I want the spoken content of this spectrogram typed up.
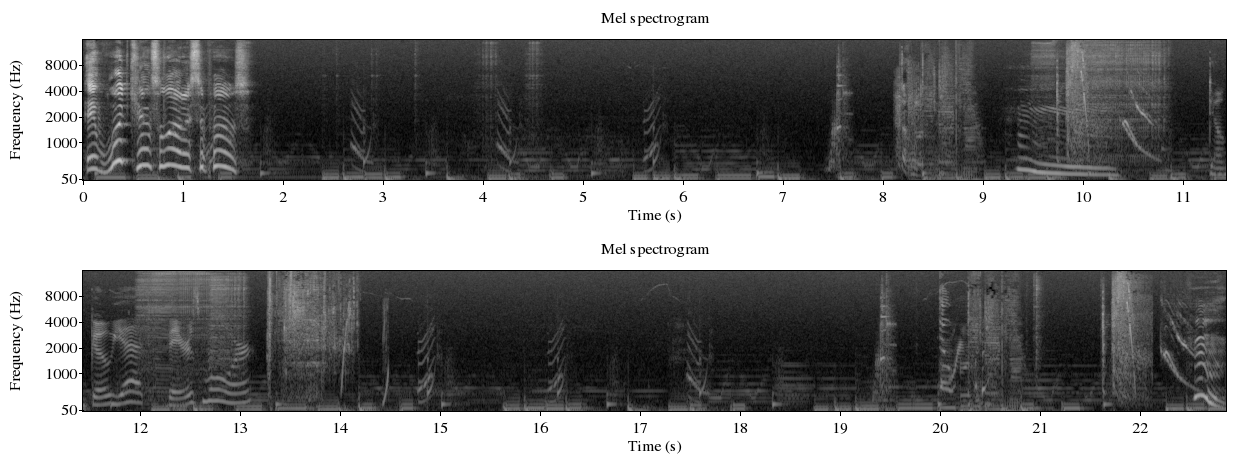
It would cancel out, I suppose. Hmm. Don't go yet. There's more. Hmm.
